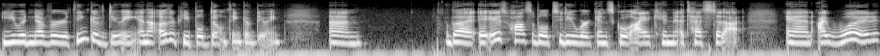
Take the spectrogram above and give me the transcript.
you would never think of doing and that other people don't think of doing. Um, but it is possible to do work in school. I can attest to that. And I would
